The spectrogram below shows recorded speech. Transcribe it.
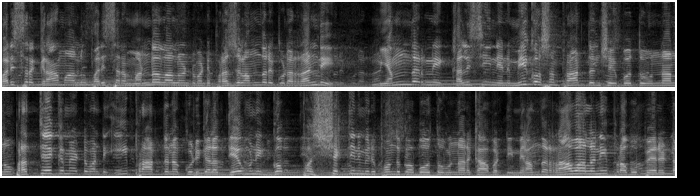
పరిసర గ్రామాలు పరిసర మండలాలు ఉన్నటువంటి ప్రజలందరూ కూడా రండి. మీ అందరినీ కలిసి నేను మీకోసం ప్రార్థన చేయబోతూ ఉన్నాను. ప్రత్యేకమైనటువంటి ఈ ప్రార్థన కుడికల దేవుని గొప్ప శక్తిని మీరు పొందుకోబోతూ ఉన్నారు కాబట్టి మీరందరూ రావాలని ప్రభు పేరిట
